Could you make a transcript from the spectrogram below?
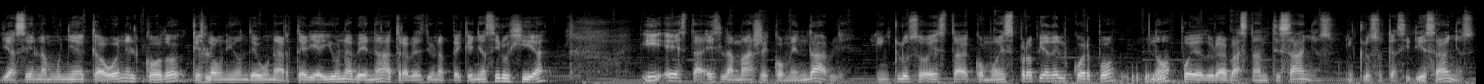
ya sea en la muñeca o en el codo, que es la unión de una arteria y una vena a través de una pequeña cirugía. Y esta es la más recomendable. Incluso esta, como es propia del cuerpo, ¿no? puede durar bastantes años, incluso casi 10 años.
